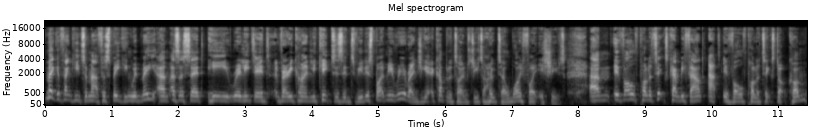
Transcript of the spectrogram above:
Mega thank you to Matt for speaking with me. Um, as I said, he really did very kindly keep this interview despite me rearranging it a couple of times due to hotel Wi Fi issues. Um, Evolve Politics can be found at evolvepolitics.com,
